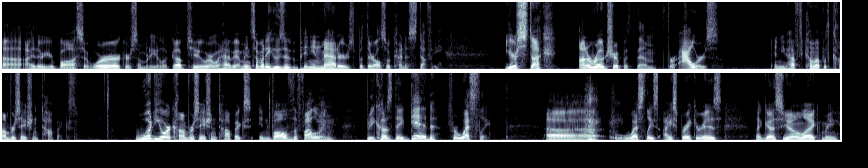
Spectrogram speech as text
uh, either your boss at work or somebody you look up to or what have you. I mean, somebody whose opinion matters, but they're also kind of stuffy. You're stuck on a road trip with them for hours, and you have to come up with conversation topics. Would your conversation topics involve the following? Because they did for Wesley. Uh, Wesley's icebreaker is, I guess you don't like me.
